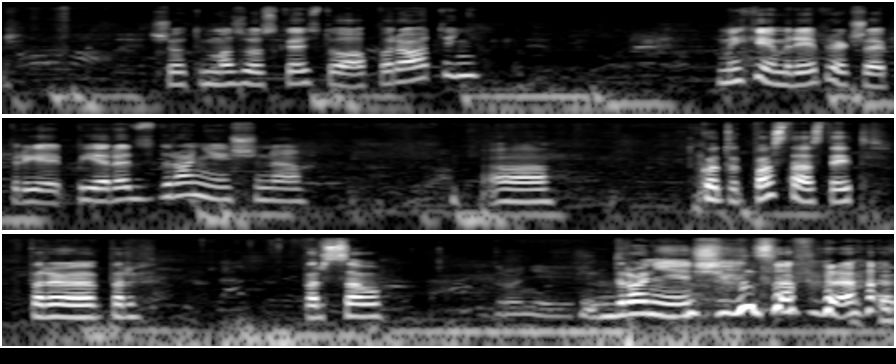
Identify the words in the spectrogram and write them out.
ar šo te mazo skaisto aparātiņu. Mikijam ir iepriekšēja prie- pieredze droņīšanā. Uh, ko tur pastāstīt par, par, par savu droņīšanas aparātu? Kā,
